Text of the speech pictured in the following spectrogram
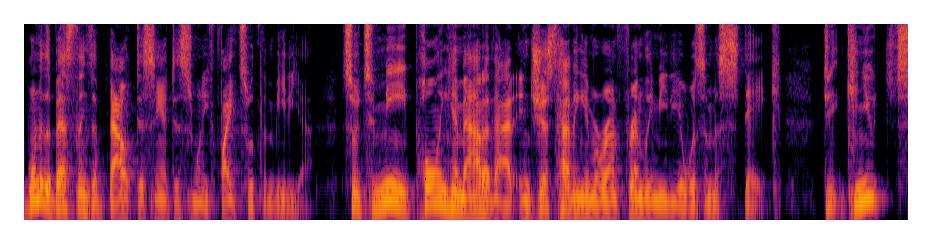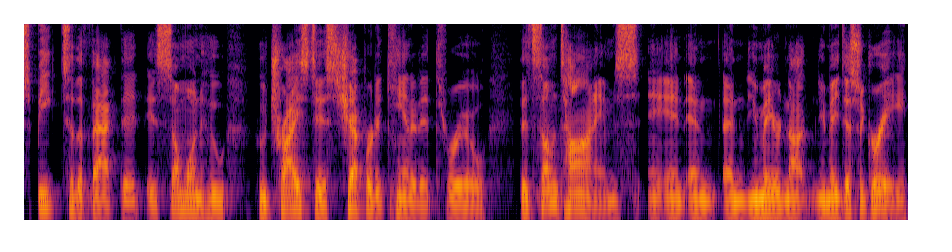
One of the best things about DeSantis is when he fights with the media. So to me, pulling him out of that and just having him around friendly media was a mistake. Do, can you speak to the fact that is someone who who tries to shepherd a candidate through that sometimes and and and you may or not you may disagree,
